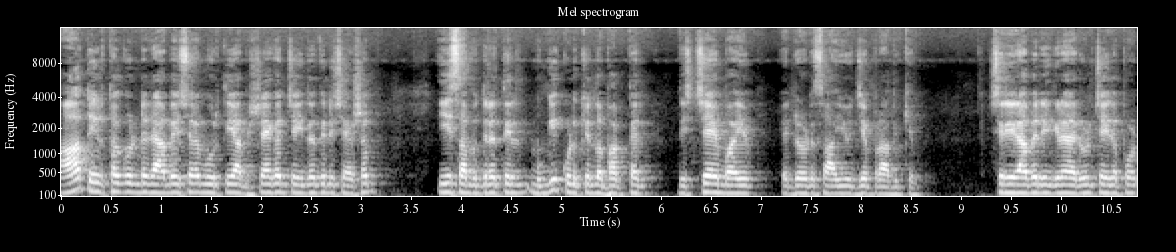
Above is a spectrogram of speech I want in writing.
ആ തീർത്ഥം കൊണ്ട് രാമേശ്വരമൂർത്തിയെ അഭിഷേകം ചെയ്തതിന് ശേഷം ഈ സമുദ്രത്തിൽ മുങ്ങിക്കുളിക്കുന്ന ഭക്തൻ നിശ്ചയമായും എന്നോട് സായുജ്യം പ്രാപിക്കും. ശ്രീരാമൻ ഇങ്ങനെ അരുൾ ചെയ്തപ്പോൾ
